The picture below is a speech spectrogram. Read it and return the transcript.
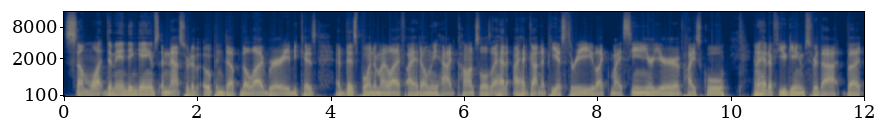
somewhat demanding games and that sort of opened up the library because at this point in my life I had only had consoles. I had I had gotten a PS3 like my senior year of high school and I had a few games for that but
